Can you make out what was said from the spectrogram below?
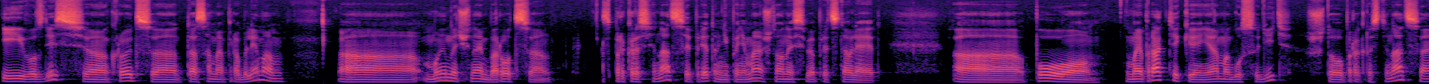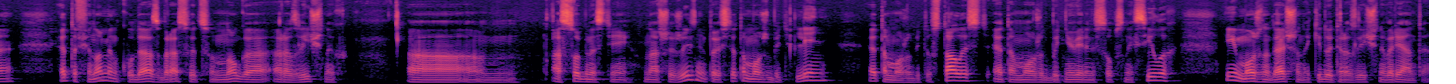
И вот здесь э, кроется та самая проблема. Э, мы начинаем бороться с прокрастинацией, при этом не понимая, что она из себя представляет. Э, по моей практике я могу судить что прокрастинация — это феномен, куда сбрасывается много различных э, особенностей нашей жизни. То есть это может быть лень, это может быть усталость, это может быть неуверенность в собственных силах, и можно дальше накидывать различные варианты.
